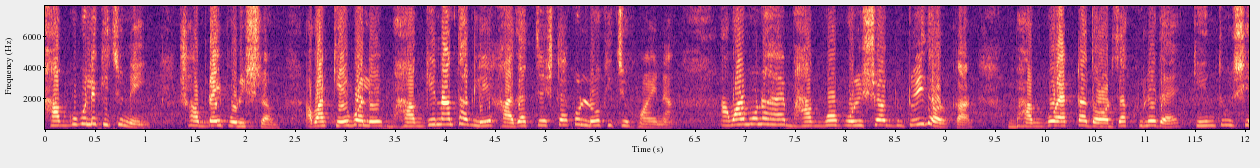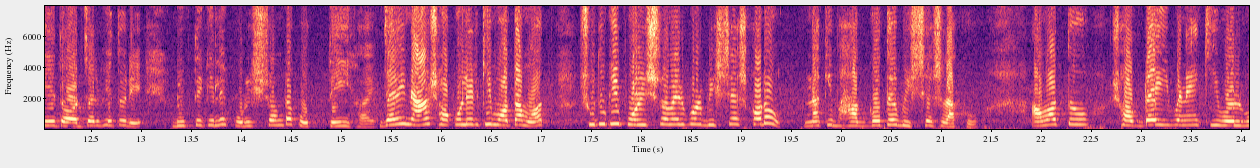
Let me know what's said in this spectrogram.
ভাগ্য বলে কিছু নেই, সবটাই পরিশ্রম। আবার কেউ বলে ভাগ্যে না থাকলে হাজার চেষ্টা করলেও কিছু হয় না। আমার মনে হয় ভাগ্য পরিশ্রম দুটোই দরকার। ভাগ্য একটা দরজা খুলে দেয়, কিন্তু সে দরজার ভেতরে ঢুকতে গেলে পরিশ্রমটা করতেই হয়। জানি না সকলের কি মতামত, শুধু কি পরিশ্রমের উপর বিশ্বাস করো, নাকি ভাগ্যতেও বিশ্বাস রাখো? আমার তো সবটাই মানে কি বলব,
